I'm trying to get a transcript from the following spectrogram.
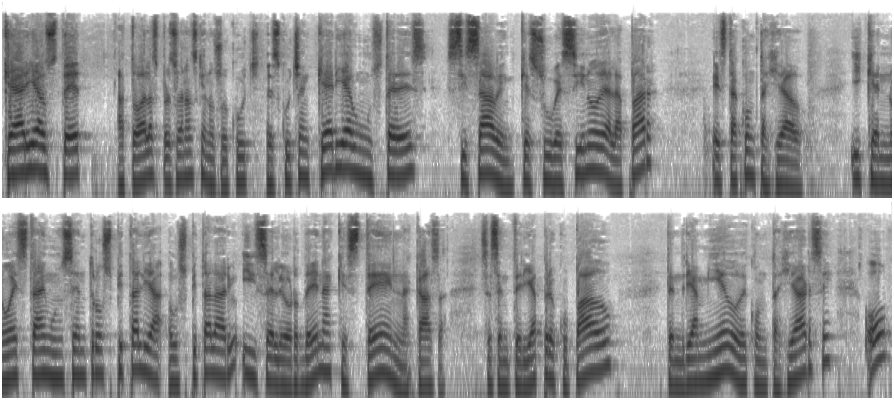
¿Qué haría usted a todas las personas que nos escuchan, ¿qué harían ustedes si saben que su vecino de a la par está contagiado? Y que no está en un centro hospitalario y se le ordena que esté en la casa. ¿Se sentiría preocupado? ¿Tendría miedo de contagiarse? ¿O,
